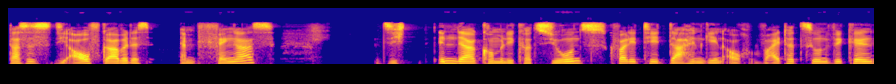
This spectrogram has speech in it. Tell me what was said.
Das ist die Aufgabe des Empfängers, sich in der Kommunikationsqualität dahingehend auch weiterzuentwickeln.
